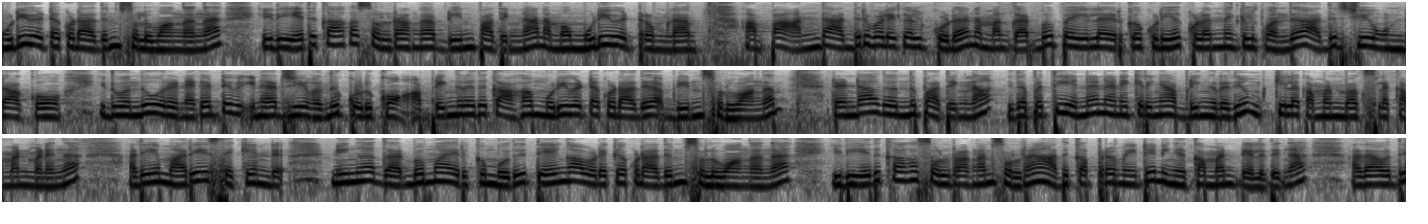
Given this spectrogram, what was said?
முடி வெட்டக்கூடாதுன்னு சொல்லுவாங்கங்க. இது எதுக்காக சொல்கிறாங்க அப்படின்னு பார்த்தீங்கன்னா நம்ம முடி வெட்டுறோம்ல. அப்போ அந்த அதிர்வலைகள் கூட நம்ம கர்ப்பப்பையில் இருக்கக்கூடிய குழந்தைகளுக்கு வந்து அதிர்ச்சியை உண்டாக்கும். இது வந்து ஒரு நெகட்டிவ் எனர்ஜியை வந்து கொடுக்கும். அப்படிங்கிறதுக்காக முடி வெட்டக்கூடாது அப்படின்னு சொல்லுவாங்க. ரெண்டாவது வந்து பார்த்திங்கன்னா இதை பற்றி என்ன நினைக்கிறீங்க அப்படிங்கிறதையும் கீழே கமெண்ட் பாக்ஸில் கமெண்ட் பண்ணுங்கள் அதே மாதிரி செகண்டு நீங்கள் கர்ப்பமாக இருக்கும்போது தேங்காய் உடைக்கக்கூடாதுன்னு போவாங்கங்க இது எதுக்காக சொல்கிறாங்கன்னு சொல்கிறேன் அதுக்கப்புறமேட்டு நீங்கள் கமெண்ட் எழுதுங்க. அதாவது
